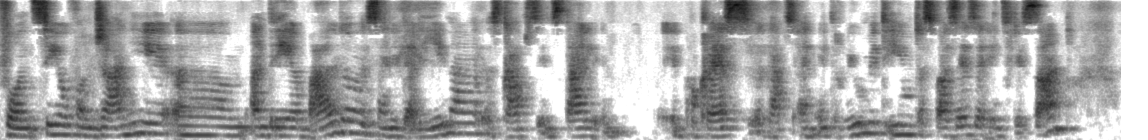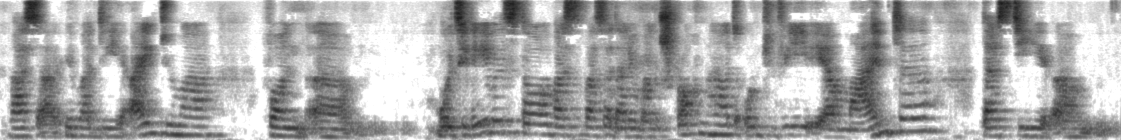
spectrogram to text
von CEO von Gianni, ähm, Andrea Baldo, ist ein Italiener. Es gab es in Style im, im Progress, gab es ein Interview mit ihm. Das war sehr, sehr interessant, was er über die Eigentümer von ähm, Multilabel Store, was, was er darüber gesprochen hat und wie er meinte, dass die ähm,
